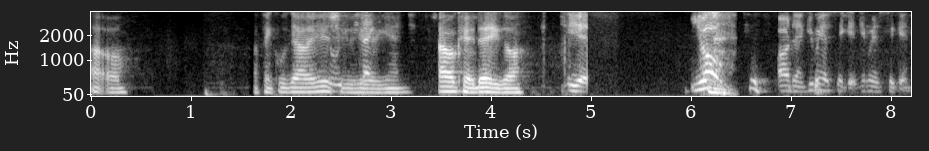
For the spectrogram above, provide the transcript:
Uh oh. I think we got an So issue it's here like- again. Okay, there you go. Yeah. Yo, hold on. Give me a second. Give me a second.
